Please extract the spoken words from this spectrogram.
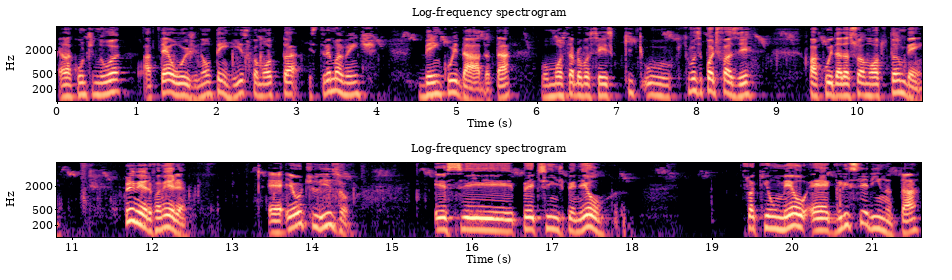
ela continua até hoje. Não tem risco, a moto tá extremamente bem cuidada, tá? Vou mostrar para vocês que, o que você pode fazer para cuidar da sua moto também. Primeiro, família, é, eu utilizo esse pretinho de pneu, só que o meu é glicerina, tá?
